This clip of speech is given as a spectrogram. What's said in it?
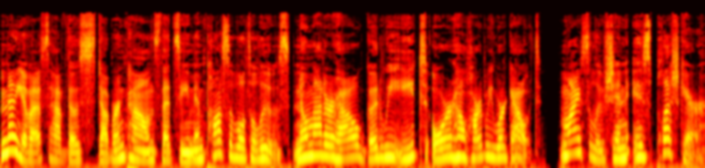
Many of us have those stubborn pounds that seem impossible to lose, no matter how good we eat or how hard we work out. My solution is PlushCare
